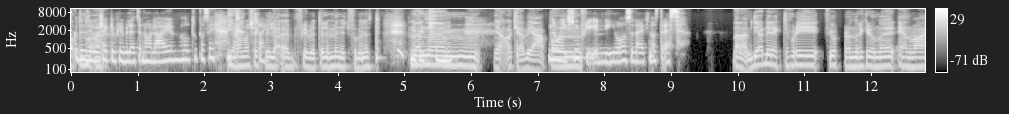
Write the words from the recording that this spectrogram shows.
Skal du drive og sjekke flybilletter nå live, holdt du på å si? Ja, nå sjekker vi eh, flybilletter minutt for minutt. Men um, ja, ok, vi er på Norwegian en... flyr de òg, så det er ikke noe stress. Nei, nei, de har direktefly 1400 kroner én vei,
